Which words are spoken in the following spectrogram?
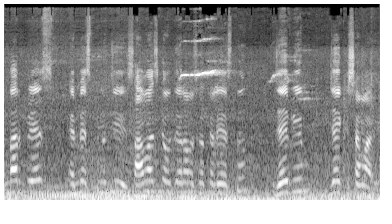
ఎంఆర్పిఎస్ ఎంఎస్పీ నుంచి సామాజిక ఉద్యోగం తెలియజేస్తూ. జై భీమ్ జై కిషమాడి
